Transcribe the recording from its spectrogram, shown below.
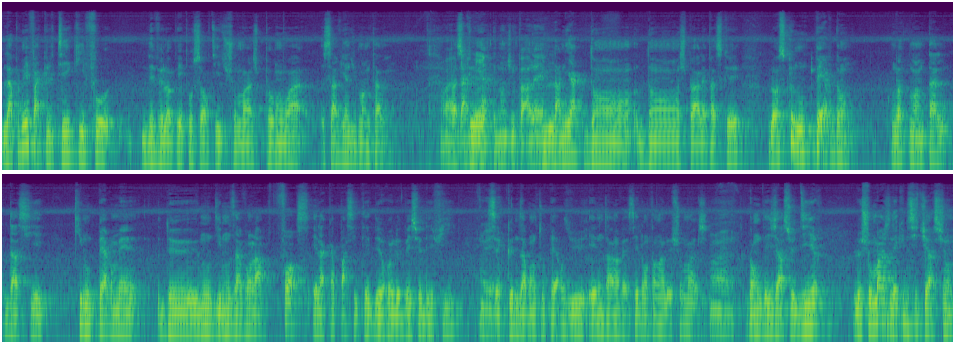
la première faculté qu'il faut développer pour sortir du chômage, pour moi, ça vient du mental parce la niaque dont tu parlais. La niaque dont, dont je parlais, parce que lorsque nous perdons notre mental d'acier qui nous permet de nous dire nous avons la force et la capacité de relever ce défi, c'est que nous avons tout perdu et nous allons rester longtemps dans le chômage. Donc déjà se dire, le chômage n'est qu'une situation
